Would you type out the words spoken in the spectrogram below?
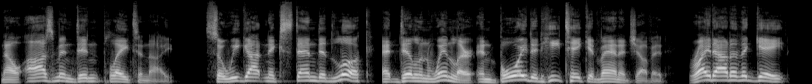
Now, Osman didn't play tonight, so we got an extended look at Dylan Windler, and boy, did he take advantage of it. Right out of the gate,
